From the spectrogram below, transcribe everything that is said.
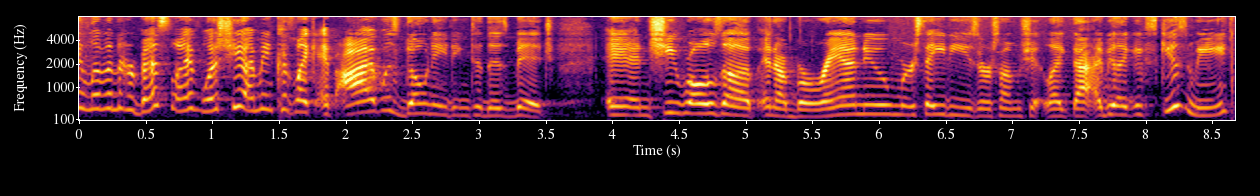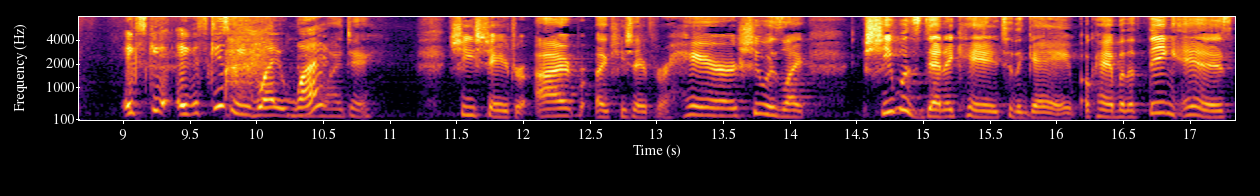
ain't living her best life, was she? I mean, because, like, if I was donating to this bitch and she rolls up in a brand new Mercedes or some shit like that, I'd be like, excuse me. Excuse, excuse me, wait, what? No idea. She shaved her eye, like she shaved her hair. She was like, she was dedicated to the game. Okay, but the thing is,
